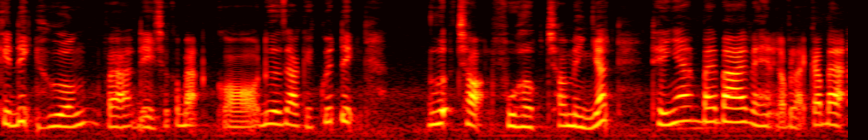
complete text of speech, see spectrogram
cái định hướng và để cho các bạn có đưa ra cái quyết định lựa chọn phù hợp cho mình nhất. Thế nhá bye bye và hẹn gặp lại các bạn.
